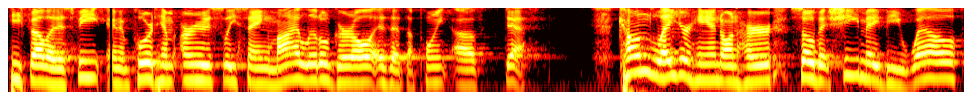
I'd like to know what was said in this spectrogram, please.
he fell at his feet and implored him earnestly, saying, My little girl is at the point of death. Come lay your hand on her so that she may be well,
